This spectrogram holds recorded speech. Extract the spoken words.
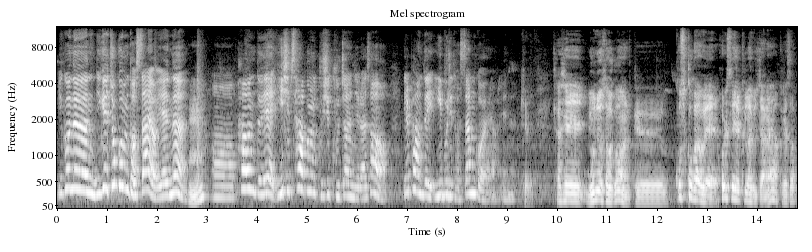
이거는 이게 조금 더 싸요. 얘는 음? 어, 파운드에 24불 99전이라서 1파운드에 2불이 더 싼 거예요. 얘는. 이렇게. 사실 요 녀석은 그 코스코가 왜 홀세일 클럽이잖아요. 그래서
